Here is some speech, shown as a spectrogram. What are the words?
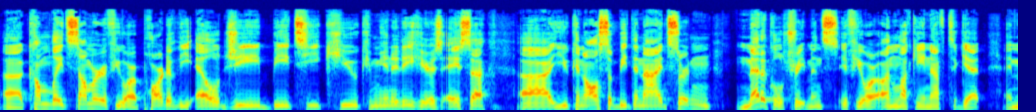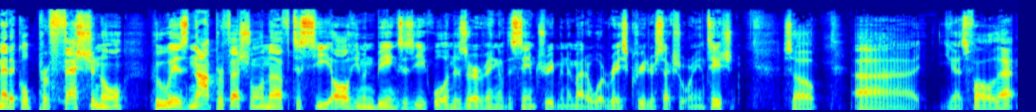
Uh, come late summer, if you are part of the LGBTQ community, here's Asa. Uh, you can also be denied certain medical treatments if you are unlucky enough to get a medical professional who is not professional enough to see all human beings as equal and deserving of the same treatment, no matter what race, creed, or sexual orientation. So, uh, you guys follow that?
